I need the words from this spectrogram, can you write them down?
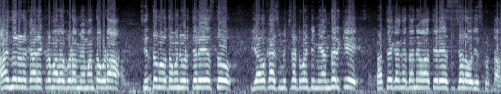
ఆందోళన కార్యక్రమాలకు కూడా మేమంతా కూడా సిద్ధమవుతామని కూడా తెలియజేస్తూ ఈ అవకాశం ఇచ్చినటువంటి మీ అందరికీ ప్రత్యేకంగా ధన్యవాదాలు తెలియజేస్తూ సెలవు తీసుకుంటాం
